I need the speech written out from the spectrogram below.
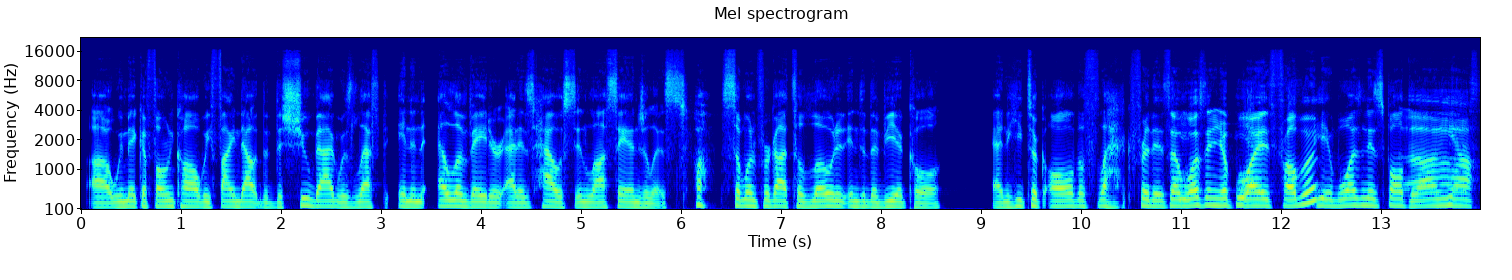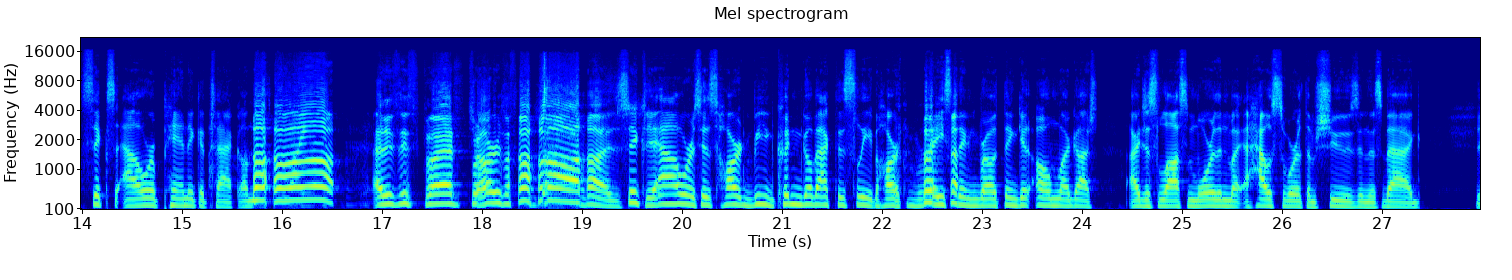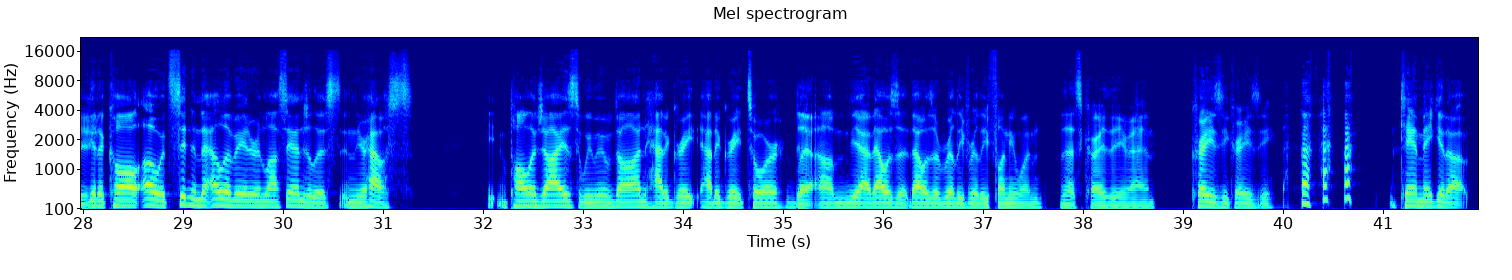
Uh, we make a phone call. We find out that the shoe bag was left in an elevator at his house in Los Angeles. Someone forgot to load it into the vehicle, and he took all the flack for this. So it wasn't your boy's problem? It wasn't his fault at all. He had a six-hour panic attack on the and it's his first first six hours. His heart beat, couldn't go back to sleep. Heart racing, bro. Thinking, oh my gosh, I just lost more than my house worth of shoes in this bag. Shit. Get a call. Oh, it's sitting in the elevator in Los Angeles in your house. He apologized. We moved on. Had a great had a great tour. But um, yeah, that was a that was a really really funny one. That's crazy, man. Crazy, crazy. Can't make it up.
